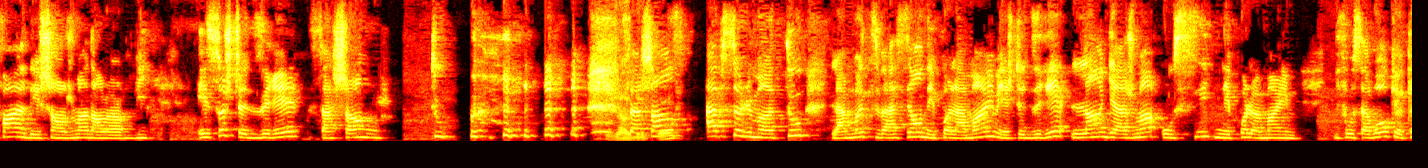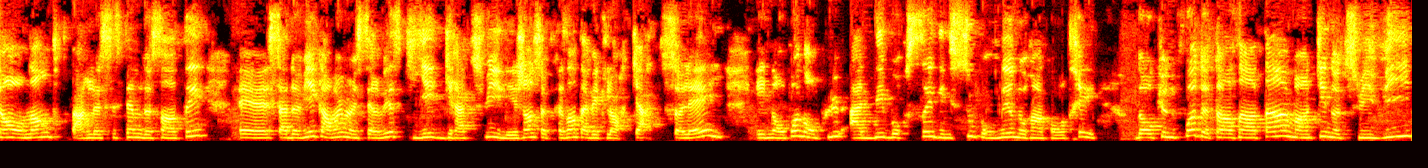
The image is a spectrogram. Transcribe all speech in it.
faire des changements dans leur vie. Et ça, je te dirais, ça change tout. ça change absolument tout. La motivation n'est pas la même et je te dirais, l'engagement aussi n'est pas le même. Il faut savoir que quand on entre par le système de santé, euh, ça devient quand même un service qui est gratuit. Les gens se présentent avec leur carte soleil et n'ont pas non plus à débourser des sous pour venir nous rencontrer. Donc, une fois de temps en temps, manquer notre suivi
